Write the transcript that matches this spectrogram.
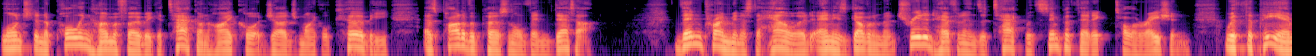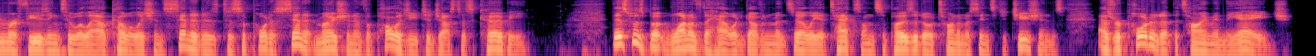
launched an appalling homophobic attack on High Court Judge Michael Kirby as part of a personal vendetta. Then Prime Minister Howard and his government treated Heffernan's attack with sympathetic toleration, with the PM refusing to allow coalition senators to support a Senate motion of apology to Justice Kirby. This was but one of the Howard government's early attacks on supposed autonomous institutions, as reported at the time in The Age.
